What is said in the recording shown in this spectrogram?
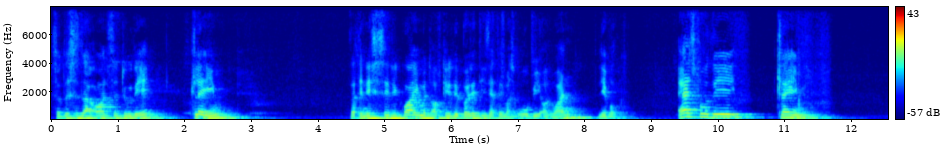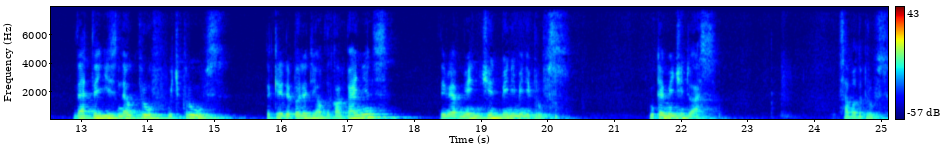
So this is our answer to their claim that the necessary requirement of credibility is that they must all be on one level. As for the claim that there is no proof which proves the credibility of the companions, then we have mentioned many, many proofs. Who can mention to us some of the proofs?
